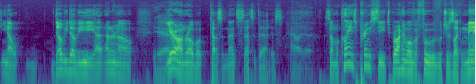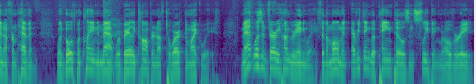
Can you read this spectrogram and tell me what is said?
you know WWE, I, I don't know. Yeah. You're on Robotussin. That's that's what that is. Hell yeah. So McClane's precinct brought him over food, which was like manna from heaven, when both McClane and Matt were barely competent enough to work the microwave. Matt wasn't very hungry anyway. For the moment, everything but pain pills and sleeping were overrated.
